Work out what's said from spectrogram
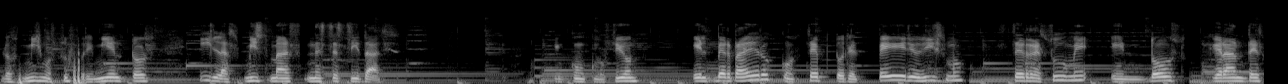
los mismos sufrimientos y las mismas necesidades. En conclusión, el verdadero concepto del periodismo se resume en dos grandes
